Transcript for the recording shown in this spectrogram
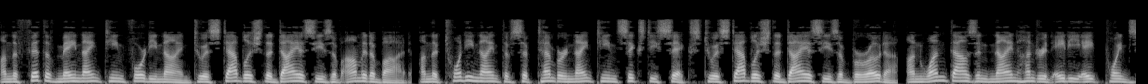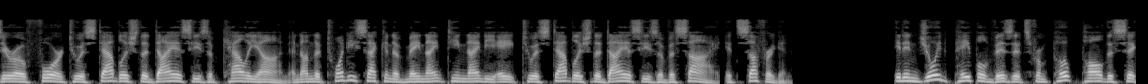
on 5 May 1949 to establish the Diocese of Ahmedabad, on the 29 September 1966 to establish the Diocese of Baroda, on 1988.04 to establish the Diocese of Kalyan and on the 22nd of May 1998 to establish the Diocese of Vasai its suffragan. It enjoyed papal visits from Pope Paul VI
